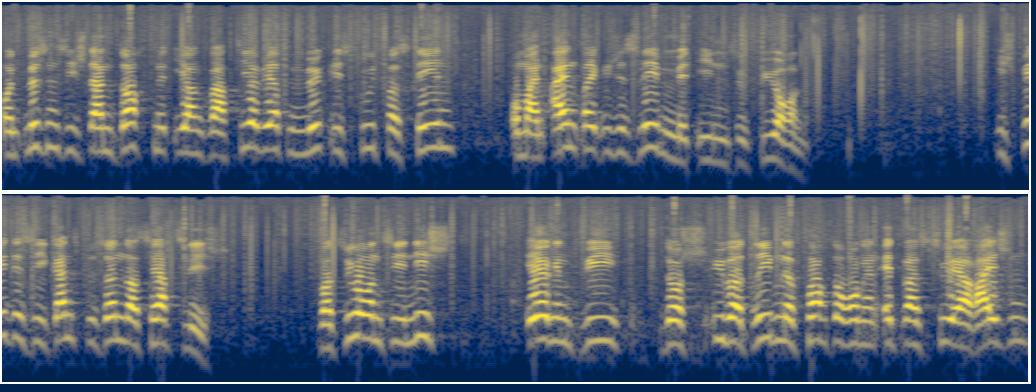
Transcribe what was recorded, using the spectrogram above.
und müssen sich dann dort mit ihren Quartierwirten möglichst gut verstehen, um ein einträgliches Leben mit ihnen zu führen. Ich bitte Sie ganz besonders herzlich, versuchen Sie nicht irgendwie durch übertriebene Forderungen etwas zu erreichen,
